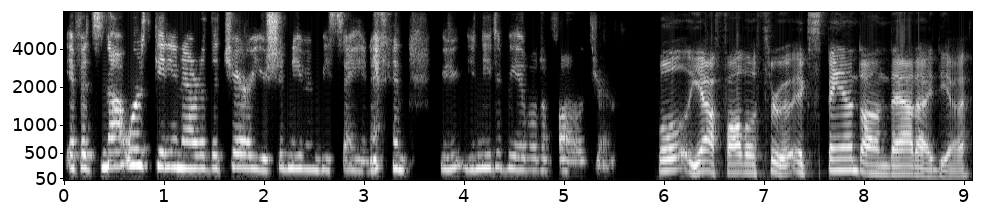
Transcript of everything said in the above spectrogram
if it's not worth getting out of the chair, you shouldn't even be saying it. And you, you need to be able to follow through. Well, yeah, follow through. Expand on that idea.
